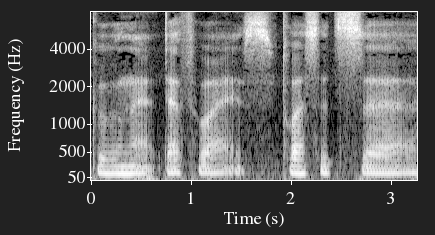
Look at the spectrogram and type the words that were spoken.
GoogLeNet depth-wise. Plus it's uh,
